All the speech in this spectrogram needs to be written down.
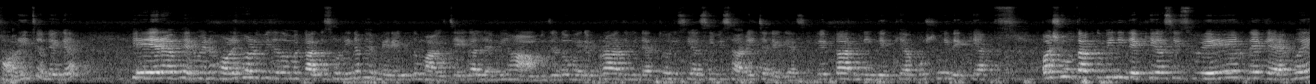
ਸਾਰੇ ਹੀ ਚਲੇ ਗਏ। ਫਿਰ ਫਿਰ ਮੇਰੇ ਹੌਲੀ ਹੌਲੀ ਵੀ ਜਦੋਂ ਮੈਂ ਗੱਲ ਸੁਣੀ ਨਾ ਫਿਰ ਮੇਰੇ ਵੀ ਦਿਮਾਗ 'ਚ ਇਹ ਗੱਲ ਹੈ ਵੀ ਹਾਂ ਵੀ ਜਦੋਂ ਮੇਰੇ ਭਰਾ ਦੀ ਵੀ ਡੈਥ ਹੋਈ ਸੀ ਅਸੀਂ ਵੀ ਸਾਰੇ ਹੀ ਚਲੇ ਗਏ। ਸੀ ਕਿ ਘਰ ਨਹੀਂ ਦੇਖਿਆ ਕੁਝ ਨਹੀਂ ਦੇਖਿਆ। ਪਸ਼ੂ ਤੱਕ ਵੀ ਨਹੀਂ ਦੇਖੇ ਅਸੀਂ ਸਵੇਰ ਦੇ ਗਏ ਹੋਏ।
